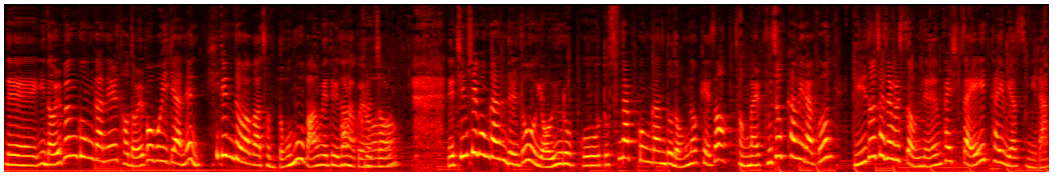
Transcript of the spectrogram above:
네, 이 넓은 공간을 더 넓어 보이게 하는 히든도어가 전 너무 마음에 들더라고요. 아, 그렇죠. 네, 침실 공간들도 여유롭고 또 수납 공간도 넉넉해서 정말 부족함이라곤 일도 찾아볼 수 없는 84A 타입이었습니다.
